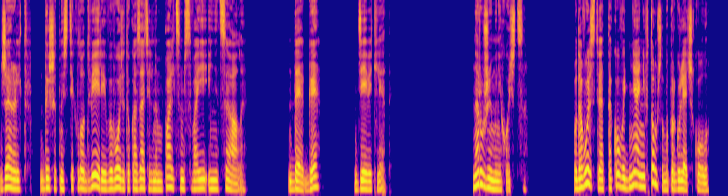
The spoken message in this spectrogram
Джеральд дышит на стекло двери и выводит указательным пальцем свои инициалы. ДГ, 9 лет. Наружу ему не хочется. Удовольствие от такого дня не в том, чтобы прогулять школу.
